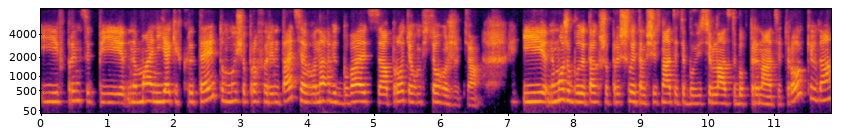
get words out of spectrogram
і в принципі немає ніяких критерій, тому що профорієнтація вона відбувається протягом всього життя. І не може бути так, що прийшли там в 16 або 18 або в 13 років, да,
